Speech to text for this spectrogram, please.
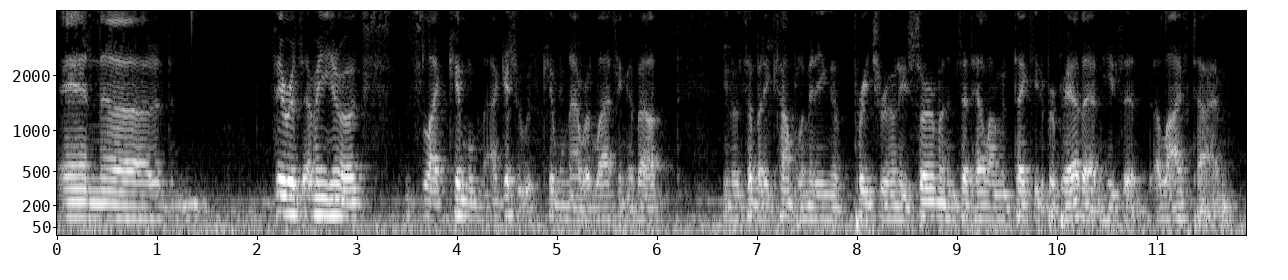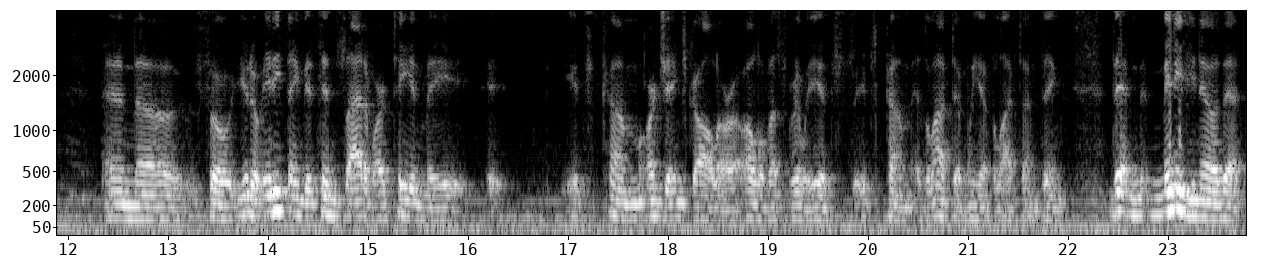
and uh, there was, I mean, you know, it's it's like Kimball. I guess it was Kimball and I were laughing about, you know, somebody complimenting a preacher on his sermon and said, "How long would it take you to prepare that?" And he said, "A lifetime." And uh, so, you know, anything that's inside of RT and me, it, it's come, or James Goll, or all of us really, it's it's come as a lifetime. We have lifetime things. That many of you know that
